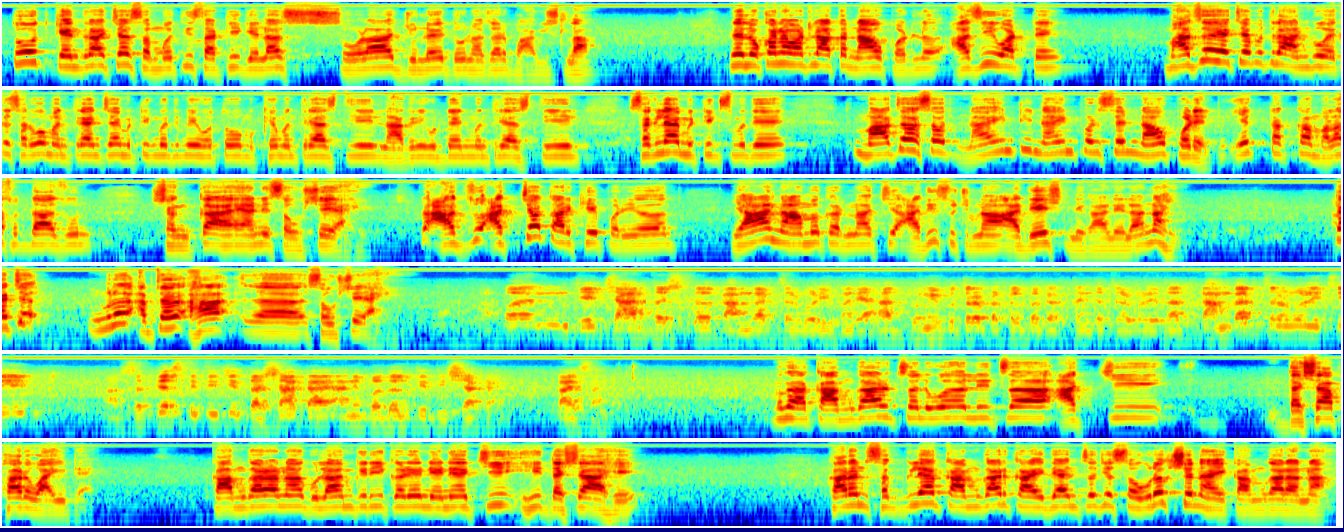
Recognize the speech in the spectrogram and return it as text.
तो केंद्राच्या संमतीसाठी गेला सोळा जुलै दोन हजार बावीसला. म्हणजे लोकांना वाटलं आता नाव पडलं. आजही वाटतंय. माझं याच्याबद्दल अनुभव आहे की सर्व मंत्र्यांच्या मिटिंगमध्ये मी होतो. मुख्यमंत्री असतील नागरी उड्डयन मंत्री असतील सगळ्या मिटिंग्समध्ये माझं असं नाईंटी नाईन पर्सेंट नाव पडेल. एक टक्का मलासुद्धा अजून शंका आहे आणि संशय आहे. तर आज आजच्या तारखेपर्यंत या नामकरणाची अधिसूचना आदेश निघालेला नाही. त्याच्यामुळं आमचा हा संशय आहे. आपण जे चार दशकं कामगार चळवळीमध्ये आहात भूमिपुत्र प्रकल्पग्रस्तांच्या चळवळीत आहात कामगार चळवळीची सद्यस्थितीची दशा काय आणि बदलती दिशा काय? काय सांगा बघा कामगार चळवळीचं आजची दशा फार वाईट आहे. कामगारांना गुलामगिरीकडे नेण्याची ही दशा आहे. कारण सगळ्या कामगार कायद्यांचं जे संरक्षण आहे कामगारांना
